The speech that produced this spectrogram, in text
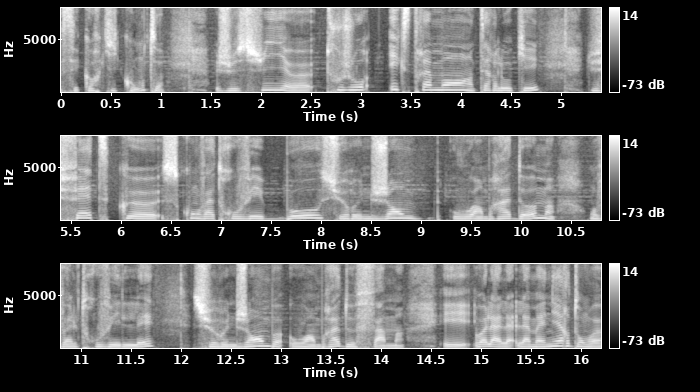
c'est corps qui compte. Je suis toujours extrêmement interloquée du fait que ce qu'on va trouver beau sur une jambe ou un bras d'homme, on va le trouver laid sur une jambe ou un bras de femme. Et voilà, la, manière dont, euh,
